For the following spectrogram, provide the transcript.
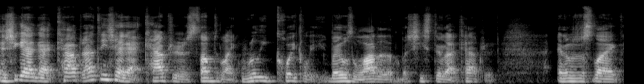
And she got, got captured. I think she got captured or something like really quickly. But it was a lot of them, but she still got captured. And it was just like,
